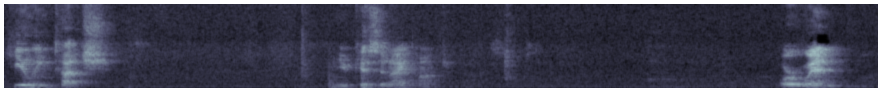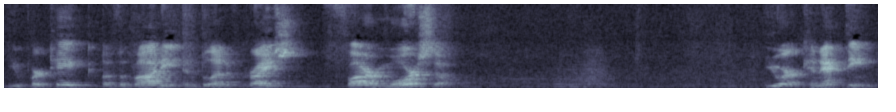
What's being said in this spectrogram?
healing touch when you kiss an icon. or when you partake of the body and blood of Christ, far more so. You are connecting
